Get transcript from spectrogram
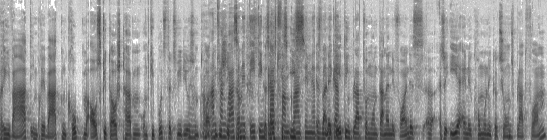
privat in privaten Gruppen ausgetauscht haben und Geburtstagsvideos ja, und Torten Am Anfang war es eine Dating-Plattform das heißt, quasi mehr oder Es war eine Dating-Plattform und dann eine Freundes-, äh, also eher eine Kommunikationsplattform.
